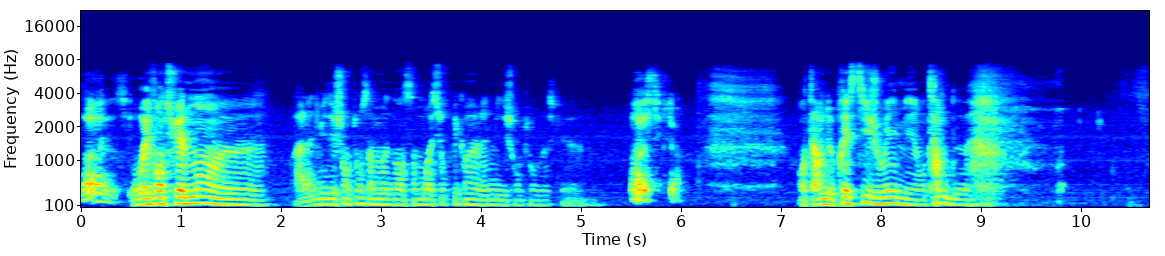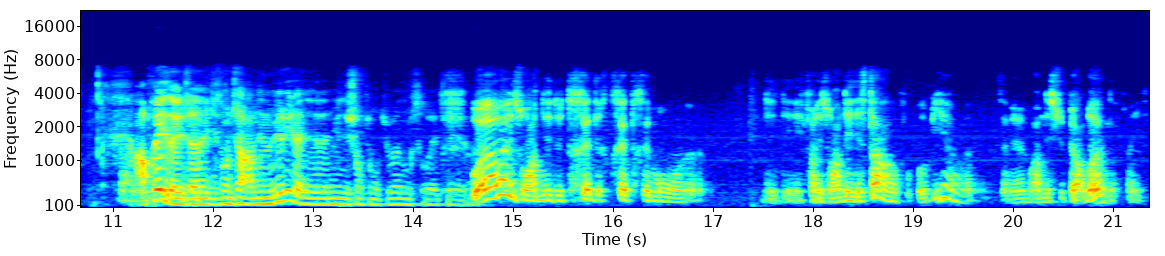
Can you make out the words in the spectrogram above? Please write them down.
Ouais, c'est- Ou éventuellement, euh, à la nuit des champions, ça m'aurait surpris quand même la nuit des champions, parce que. ouais, c'est clair. En termes de prestige, oui, mais en termes de. Après, ils, avaient déjà, ils ont déjà ramené Noiri la, nuit des champions, tu vois, donc ça aurait été. Ouais, ouais, ils ont ramené de très, de très, très bons. euh, des, des- Enfin, ils ont ramené des stars, hein, faut pas oublier. hein. Ils avaient même ramené Superbone. Enfin, ils-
